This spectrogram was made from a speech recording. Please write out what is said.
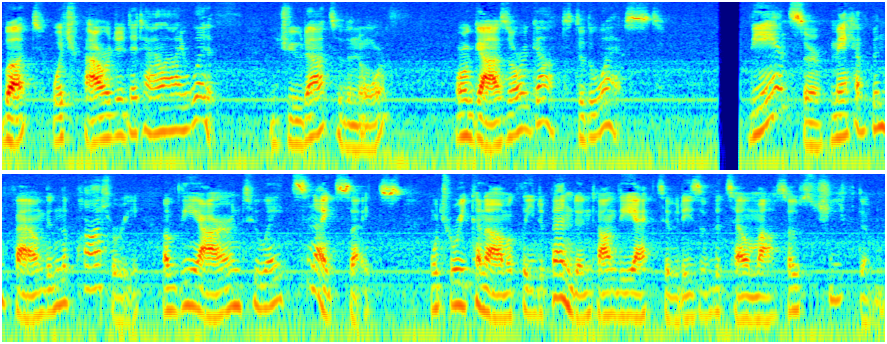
But which power did it ally with? Judah to the north, or Gaza or Gat to the west? The answer may have been found in the pottery of the Iron IIa Tzinite sites, which were economically dependent on the activities of the Tel Masos chiefdom.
